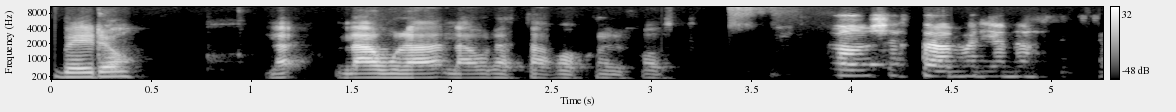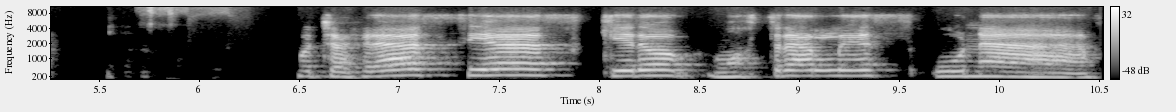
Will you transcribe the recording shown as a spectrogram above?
Vero. Laura, Laura, estás vos con el host. No, ya está, Mariana. Muchas gracias. Quiero mostrarles una...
